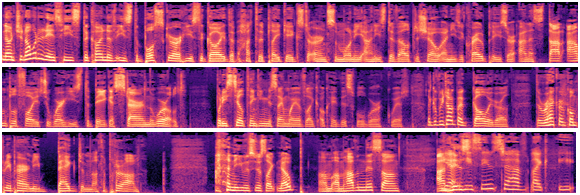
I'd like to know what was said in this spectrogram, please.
No, do you know what it is? He's the kind of he's the busker. He's the guy that had to play gigs to earn some money, and he's developed a show, and he's a crowd pleaser, and it's that amplified to where he's the biggest star in the world. But he's still thinking the same way of like, okay, this will work with. Like if we talk about Galway Girl, the record company apparently begged him not to put it on, and he was just like, nope, I'm I'm having this song. And yeah, his he seems to have like he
